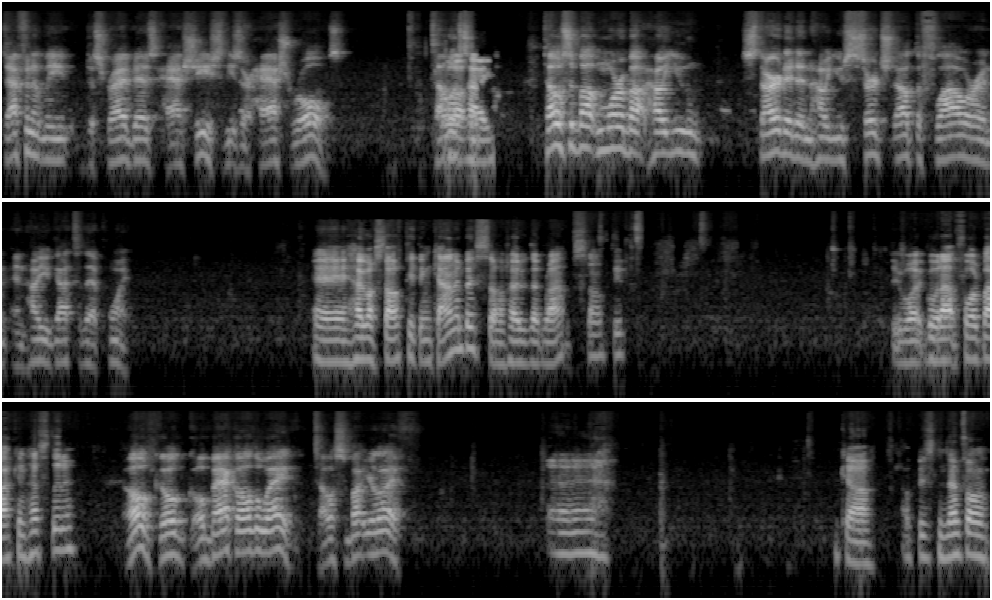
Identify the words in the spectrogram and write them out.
definitely described as hashish. These are hash rolls. Tell us about, tell us about more about how you started and how you searched out the flower and, and how you got to that point. Uh, how i started in cannabis or how the wrap started do you want to go that far back in history oh go go back all the way tell us about your life uh, okay I was never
